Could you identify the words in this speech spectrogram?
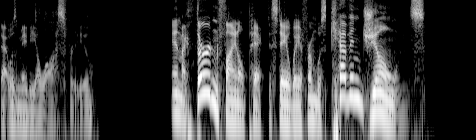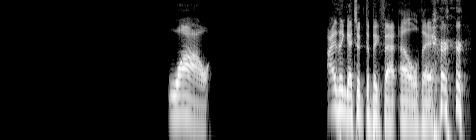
that was maybe a loss for you. And my third and final pick to stay away from was Kevin Jones. Wow. I think I took the big fat L there.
